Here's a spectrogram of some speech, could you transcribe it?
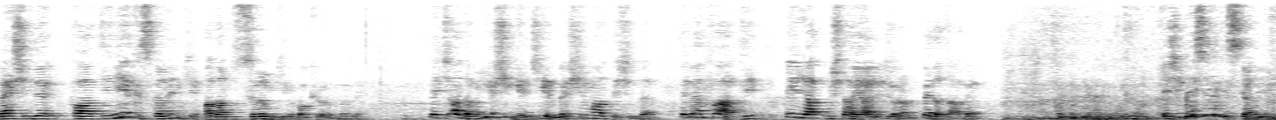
ben şimdi Fatih'i niye kıskanayım ki? Adam sırım gibi bakıyorum böyle. Hiç adamın yaşı genç, 25-26 yaşında. E ben Fatih 50-60'da hayal ediyorum. Vedat abi. E şimdi nesini kıskanayım?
